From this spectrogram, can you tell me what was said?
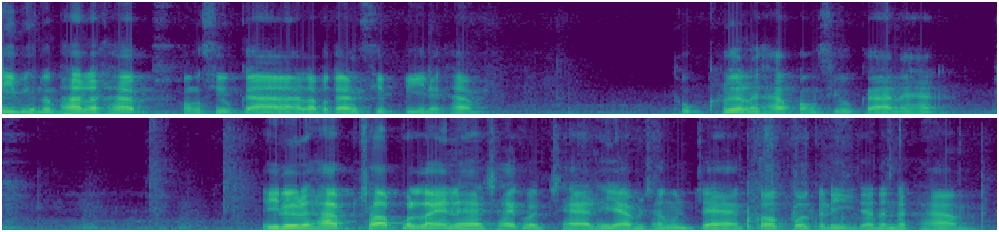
ดีมีคุณภาพนะครับ ของซิลการับประกัน 10 ปีนะครับ ทุกเครื่องนะครับของซิลกานะฮะ อย่าลืมนะครับ ชอบกดไลค์นะฮะใช่กดแชร์ถ้าอยากเป็นช่างกุญแจก็กดกระดิ่งจ้าด้วยนะครับ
